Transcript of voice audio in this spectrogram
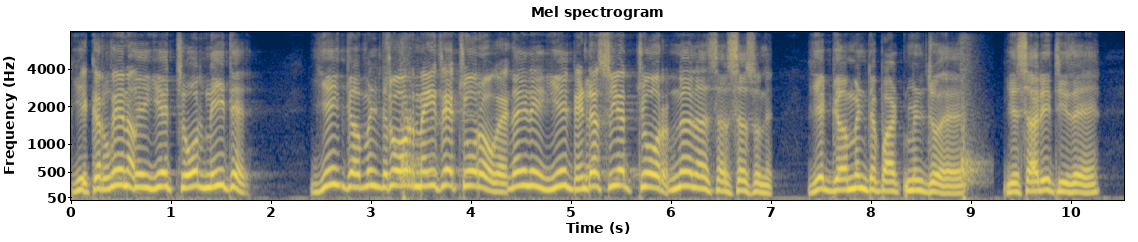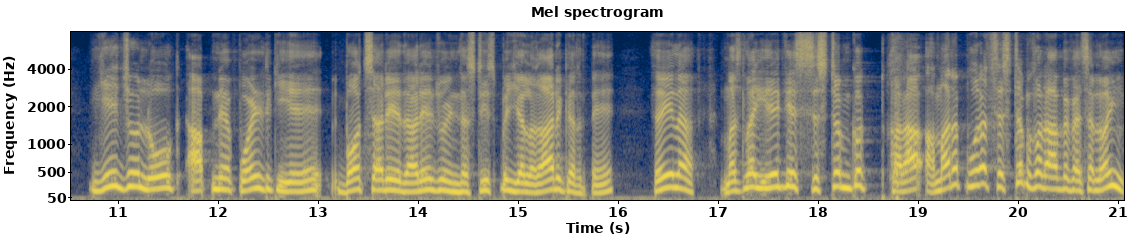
ये करते हैं ना? ये, ये चोर नहीं थे। ये गवर्नमेंट चोर नहीं थे चोर हो गए। नहीं नहीं ये इंडस्ट्रियल चोर। ना ना सर सर सुने। ये गवर्नमेंट डिपार्टमेंट जो है ये सारी चीज़ें हैं। ये जो लोग आपने अपॉइंट किए हैं बहुत सारे इदारे जो इंडस्ट्रीज़ पे यलगार करते हैं सही ना? मसला ये है कि सिस्टम को खराब हमारा पूरा सिस्टम खराब है फैसल भाई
